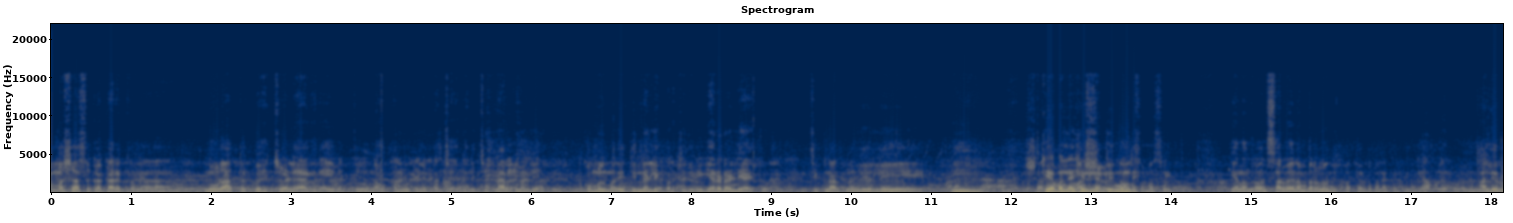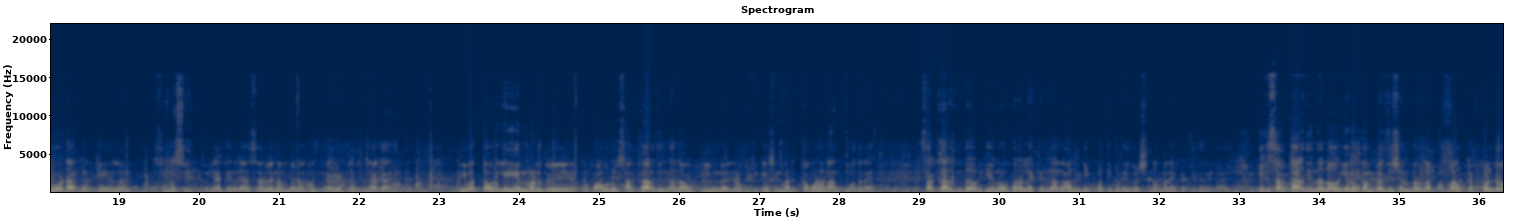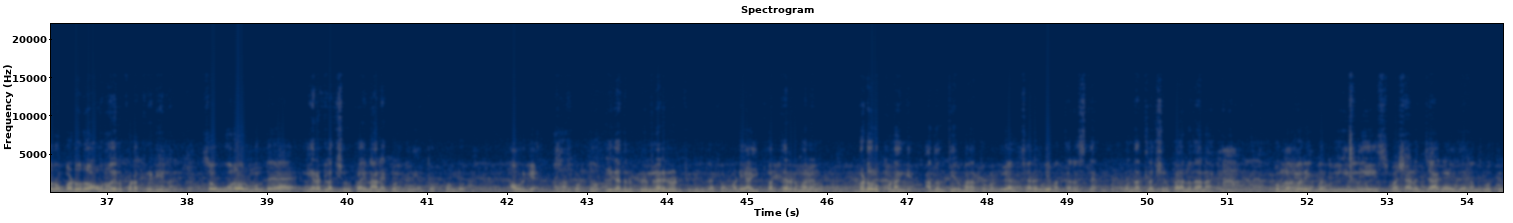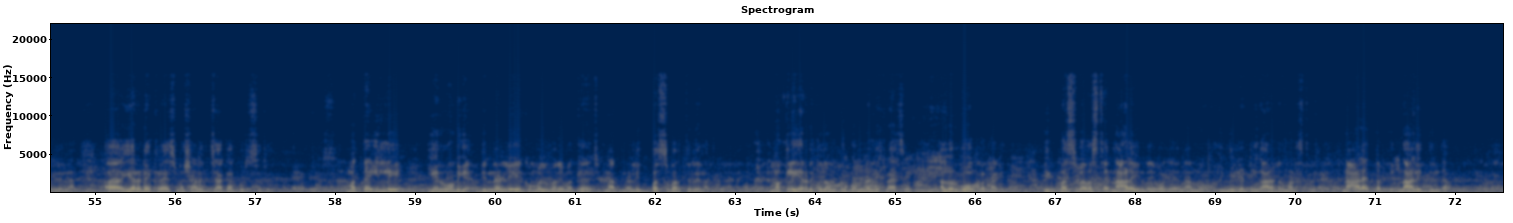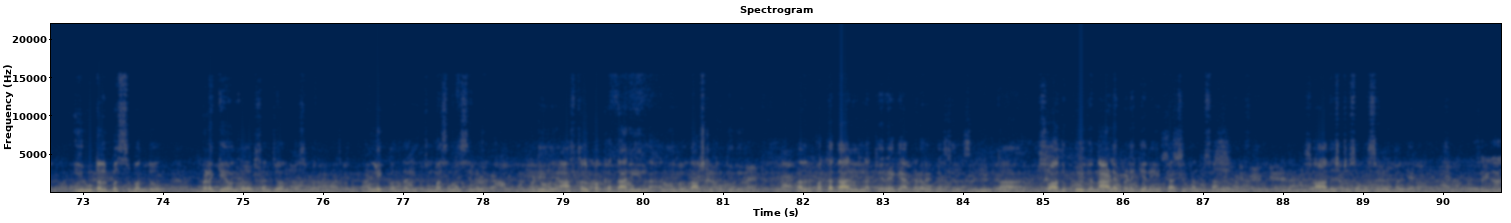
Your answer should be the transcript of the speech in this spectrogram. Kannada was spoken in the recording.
ನಮ್ಮ ಶಾಸಕ ಕಾರ್ಯಕ್ರಮ ನೂರ ಹತ್ತಕ್ಕೂ ಹೆಚ್ಚು ಹಳ್ಳಿಯಾಗಿದೆ ಇವತ್ತು ನಾವು ಕಮ್ಮುಟಳ್ಳಿ ಪಂಚಾಯಿತಿಯಲ್ಲಿ ಚಿಕ್ಕನಾರ್ಕನಹಳ್ಳಿ ಕೊಮ್ಮಲ್ಮರಿ ದಿನ್ನಹಳ್ಳಿಗೆ ಬರ್ತಿದ್ದೀವಿ. ಈಗ ಎರಡು ಹಳ್ಳಿ ಆಯಿತು. ಚಿಕ್ಕನಾರ್ಕನಹಳ್ಳಿಯಲ್ಲಿ ಈ ಕೇಬಲ್ ಸಮಸ್ಯೆ ಇತ್ತು. ಏನಂದ್ರೆ ಒಂದು ಸರ್ವೆ ನಂಬರಲ್ಲಿ ಒಂದು ಇಪ್ಪತ್ತೆರಡು ಮನೆ ಕಟ್ಟಿದ್ವಿ. ಅಲ್ಲಿ ರೋಡ್ ಹಾಕೋಕ್ಕೆ ಎಲ್ಲ ಸಮಸ್ಯೆ ಇತ್ತು. ಯಾಕೆಂದರೆ ಆ ಸರ್ವೆ ನಂಬರ್ ಅದು ಪ್ರೈವೇಟ್ ಅವ್ರ ಜಾಗ ಆಗಿತ್ತು. ಇವತ್ತು ಅವ್ರಿಗೆ ಏನು ಮಾಡಿದ್ವಿ ಪಾಪ ಅವರು ಸರ್ಕಾರದಿಂದ ನಾವು ಪ್ರಿಲಿಮಿನರಿ ನೋಟಿಫಿಕೇಶನ್ ಮಾಡಿ ತಗೊಳ್ಳೋಣ ಅಂತ ಹೋದರೆ ಸರ್ಕಾರದಿಂದ ಅವ್ರಿಗೇನೂ ಬರಲ್ಲ. ಯಾಕೆಂದರೆ ಅಲ್ಲಿ ಆಲ್ರೆಡಿ ಇಪ್ಪತ್ತು, ಇಪ್ಪತ್ತೈದು ವರ್ಷದ ಮನೆ ಕಟ್ಟಿದ್ದಾರೆ. ಈಗ ಸರ್ಕಾರದಿಂದನೂ ಅವ್ರಿಗೇನು ಕಂಪನ್ಸೇಷನ್ ಬರಲ್ಲ. ಪಾಪ ಅಲ್ಲಿ ಕಟ್ಕೊಂಡಿರೋರು, ಬಡವರು ಅವರು ಏನು ಕೊಡೋಕ್ಕೆ ರೆಡಿ ಇಲ್ಲ. ಸೊ ಊರವ್ರ ಮುಂದೆ ಎರಡು ಲಕ್ಷ ರೂಪಾಯಿ ನಾನೇ ಕೊಡ್ತೀನಿ ಅಂತ ಒಪ್ಕೊಂಡು ಅವ್ರಿಗೆ ಕೊಟ್ಟು ಈಗ ಅದನ್ನು ಪ್ರಿಮಿನರಿ ನೋಟಿಫಿಕೇಶನ್ ರೆಫರ್ ಮಾಡಿ ಆ ಇಪ್ಪತ್ತೆರಡು ಮನೇನು ಬಡವ್ರಿಗೆ ಕೊಡೋಂಗೆ. ಅದೊಂದು ತೀರ್ಮಾನ ತೊಗೊಂಡ್ವಿ. ಅದು ಚರಂಡಿ ಮತ್ತು ರಸ್ತೆ. ಒಂದು ಹತ್ತು ಲಕ್ಷ ರೂಪಾಯಿ ಅನುದಾನ ಹಾಕಿದ್ವಿ. ಕೊಮ್ಮಲ್ಮರಿಗೆ ಬಂದ್ವಿ. ಇಲ್ಲಿ ಸ್ಮಶಾನದ ಜಾಗ ಇದೆ ಅನ್ನೋದು ಗೊತ್ತಿರಲಿಲ್ಲ. ಎರಡು ಎಕರೆ ಸ್ಮಶಾನದ ಜಾಗ ಗುರುತಿಸಿದ್ವಿ ಮತ್ತು ಇಲ್ಲಿ ಈ ರೂಟ್ಗೆ ದಿನಹಳ್ಳಿ, ಕೊಂಬಲ್ಮರಿ ಮತ್ತು ಚಿಕ್ಕನಾಥನಹಳ್ಳಿಗೆ ಬಸ್ ಬರ್ತಿರಲಿಲ್ಲ. ಮಕ್ಕಳು ಎರಡು ಕಿಲೋಮೀಟ್ರ್ ಬೊಮ್ಮನಹಳ್ಳಿ ಕ್ರಾಸು ಅಲ್ಲಿವರೆಗೂ ಹೋಗ್ಬೇಕಾಗಿತ್ತು. ಈಗ ಬಸ್ ವ್ಯವಸ್ಥೆ ನಾಳೆಯಿಂದ ಇವಾಗ ನಾನು ಇಮಿಡಿಯೇಟ್ ಈಗ ಆರ್ಡರ್ ಮಾಡಿಸ್ತೀನಿ. ನಾಳೆ ತಪ್ಪಿದ್ದು ನಾಳಿದ್ದಿಂದ ಈ ರೂಟಲ್ಲಿ ಬಸ್ ಬಂದು ಬೆಳಗ್ಗೆ ಒಂದು, ಸಂಜೆ ಒಂದು ಬಸ್ ಬರೋ ಮಾಡ್ತೀವಿ. ಹಳ್ಳಿಗೆ ಬಂದಾಗ ಇದು ತುಂಬ ಸಮಸ್ಯೆಗಳು. ನೋಡಿ, ಇಲ್ಲಿ ಹಾಸ್ಟೆಲ್ ಪಕ್ಕ ದಾರಿ ಇಲ್ಲ. ಇಲ್ಲೊಂದು ಹಾಸ್ಟೆಲ್ ಕಟ್ಟಿದ್ದೀವಿ ನಾವು. ಅದ್ರ ಪಕ್ಕ ದಾರಿ ಇಲ್ಲ, ಕೆರೆಗೆ ಆ ಕಡೆ ಹೋಗೋಕ್ಕೆ. ಸೊ ಅದಕ್ಕೂ ಈಗ ನಾಳೆ ಬೆಳಗ್ಗೆನೇ ಇಟಾಚಿ ತಂದು ಸರ್ವೆ ಮಾಡ್ತೀವಿ ಸೊ ಆದಷ್ಟು ಸಮಸ್ಯೆಗಳು ಬಗೆಹರಿತೀವಿ.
